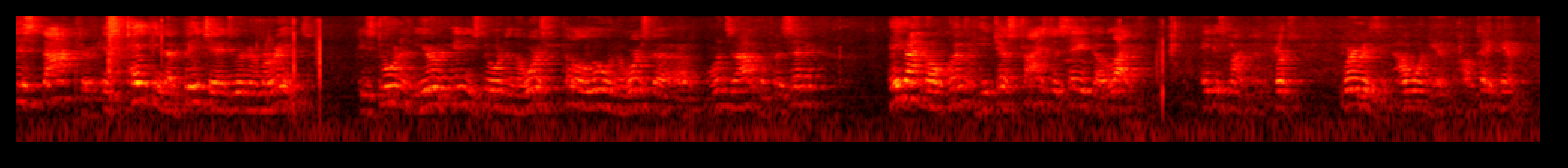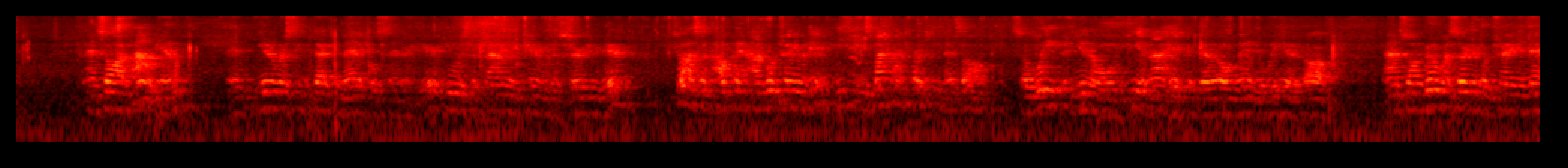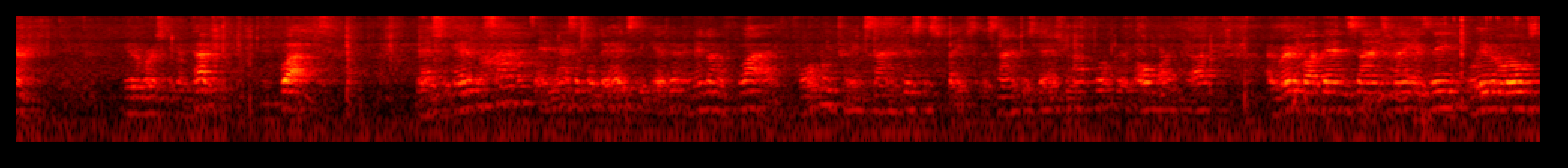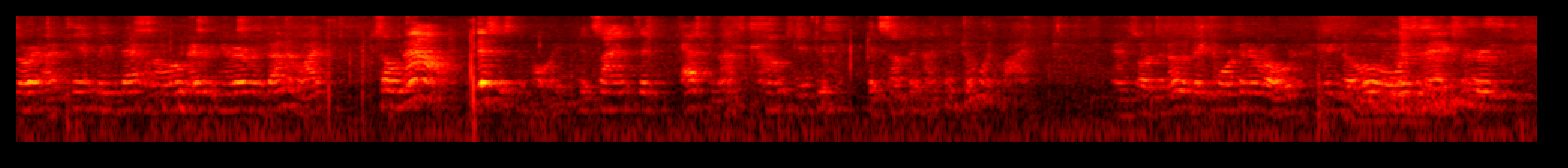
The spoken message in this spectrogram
This doctor is taking the beachheads with the Marines. He's doing it in the European. He's doing it in the worst Peleliu and the worst uh, ones out in the Pacific. He got no equipment. He just tries to save their life. He is my kind. Where is he? I want him. I'll take him. And so I found him at University of Kentucky Medical Center here. He was the founder and chairman of surgery there. So I said, okay, I'll go train with him. He's, he's my kind of person, that's all. So we, you know, he and I hit it together, oh man, did we hit it off. And so I'm doing my surgical training there, University of Kentucky. But National Academy of Science and NASA put their heads together and they're going to fly formally trained scientists in space, the scientist astronaut program. Oh my God. I read about that in Science Magazine. Leave it alone story. I can't leave that one alone. Everything I've ever done in life. So now, this is the point that science, that astronauts comes into, it's something I can do in life. And so it's another big fork in the road. Here you go. Oh, what's next?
